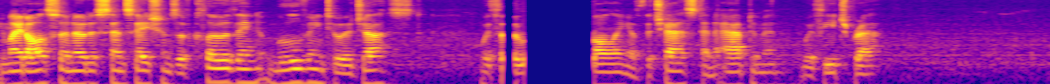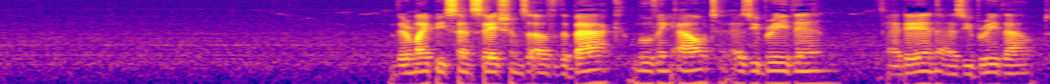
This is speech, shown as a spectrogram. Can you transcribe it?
You might also notice sensations of clothing moving to adjust with the of the chest and abdomen with each breath. There might be sensations of the back moving out as you breathe in and in as you breathe out.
